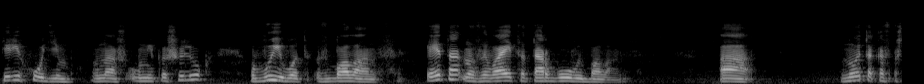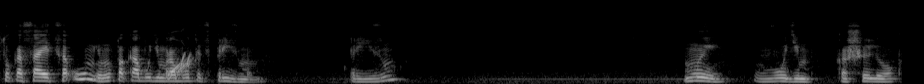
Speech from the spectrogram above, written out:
переходим в наш Уми кошелек, вывод с баланса. Это называется торговый баланс. А, но это что касается Уми, мы пока будем работать с призмом. Призм. Мы вводим кошелек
